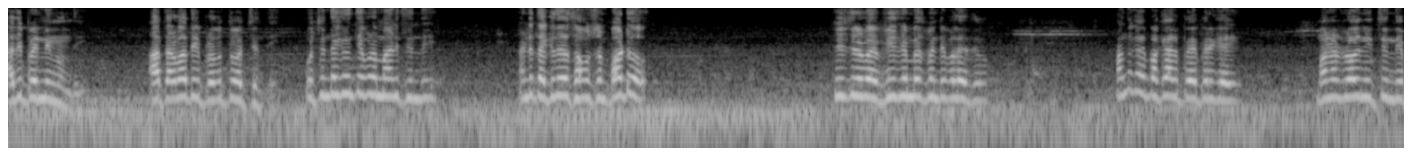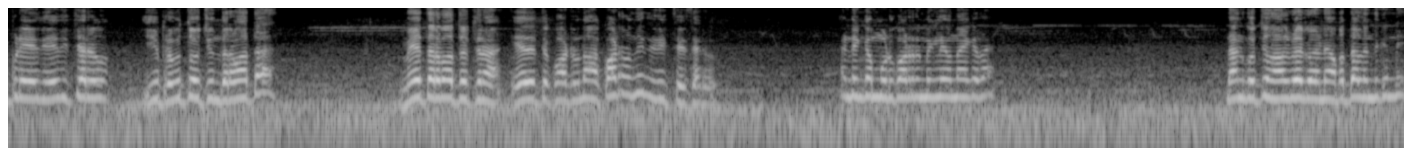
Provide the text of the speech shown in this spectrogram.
అది పెండింగ్ ఉంది. ఆ తర్వాత ఈ ప్రభుత్వం వచ్చింది. వచ్చిన దగ్గర నుంచి ఇవ్వడం మానేసింది. అంటే తగ్గితే సంవత్సరం పాటు ఫీజు ఫీజు రింబర్స్మెంట్ ఇవ్వలేదు. అందుకని బకాయిలు పే- పెరిగాయి. మొన్నటి రోజున ఇచ్చింది ఎప్పుడు ఏది ఏది ఇచ్చారు? ఈ ప్రభుత్వం వచ్చిన తర్వాత మే తర్వాత వచ్చిన ఏదైతే క్వార్టర్ ఉందో ఆ క్వార్టర్ ఉంది రిలీజ్ చేశారు అంటే ఇంకా మూడు క్వార్టర్లు మిగిలి ఉన్నాయి కదా? దానికి వచ్చి నాలుగు వేలు కొన్ని అబద్ధాలు ఎందుకండి?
